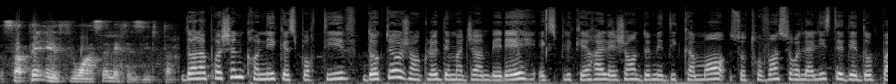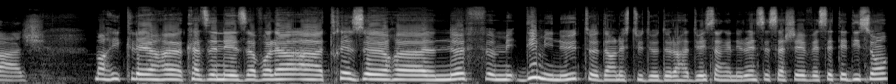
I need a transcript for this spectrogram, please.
ça peut influencer les résultats. Dans la prochaine chronique sportive, Dr Jean-Claude Demajambere expliquera les genres de médicaments se trouvant sur la liste des dopages. Marie-Claire Kazeneza, voilà à 13h09, 10 minutes dans le studio de la radio Isanganiro. Ainsi s'achève cette édition.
